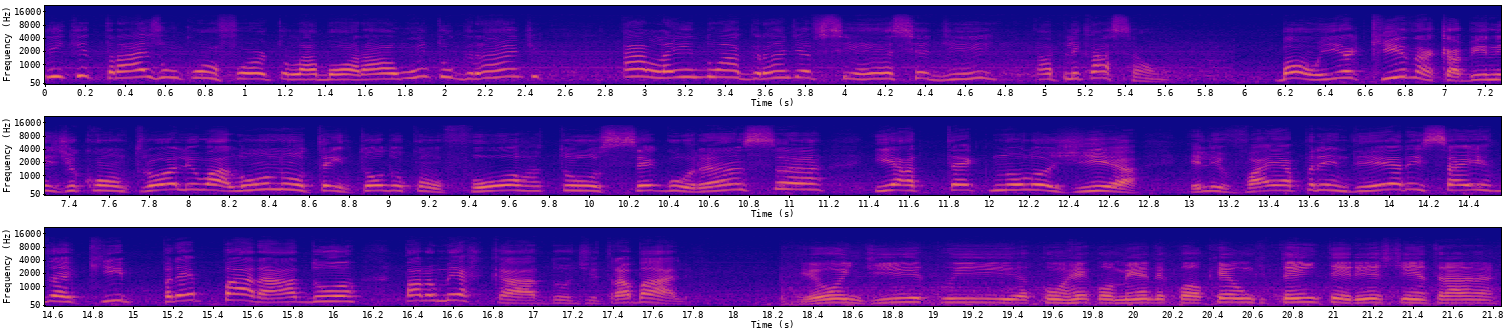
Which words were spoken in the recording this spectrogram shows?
e que traz um conforto laboral muito grande, além de uma grande eficiência de aplicação. Bom, e aqui na cabine de controle o aluno tem todo o conforto, segurança e a tecnologia. Ele vai aprender e sair daqui preparado para o mercado de trabalho. Eu indico e recomendo a qualquer um que tenha interesse de entrar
